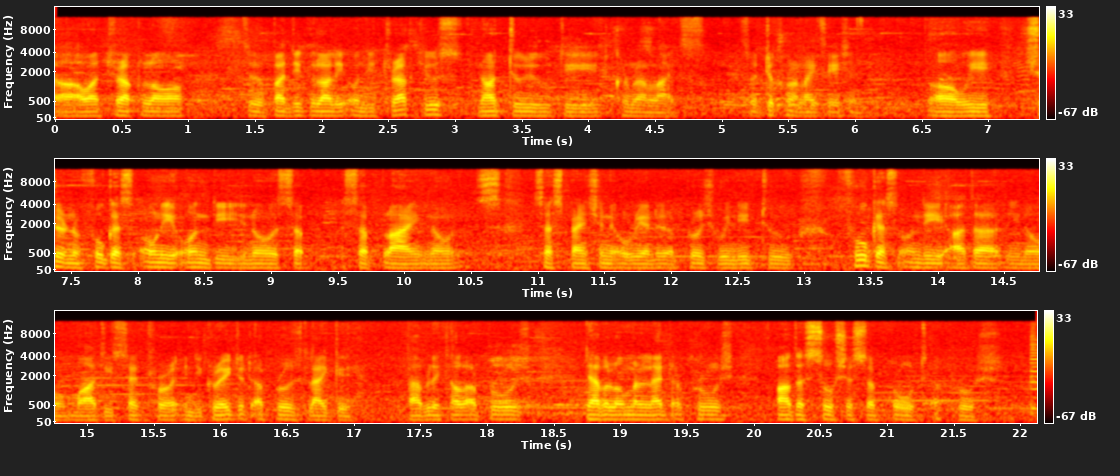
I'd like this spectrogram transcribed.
our drug law to particularly on the drug use, not to the criminalize, so decriminalization. Uh, we shouldn't focus only on the you know sub, supply you know suspension oriented approach. We need to focus on the other you know multi-sectoral integrated approach like a public health approach, development-led approach, other social support approach.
